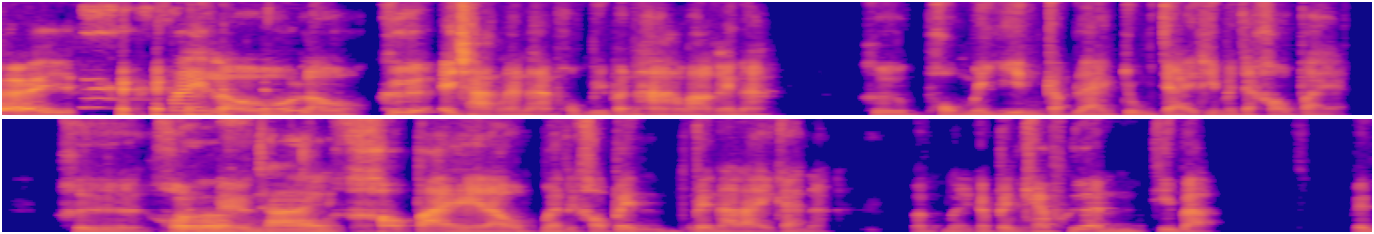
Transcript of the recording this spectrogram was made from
เฮ้ย ไม่แล้วแล้วคือไอฉากนั้นนะผมมีปัญหามากเลยนะ คือผมไม่อินกับแรงจูงใจที่มันจะเข้าไปอะ คือคนเออหนึ่งใช่เข้าไปแล้วเหมือนเขาเป็นเป็นอะไรกันอะมันเหมือนกับเป็นแค่เพื่อนที่แบบ เป็น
